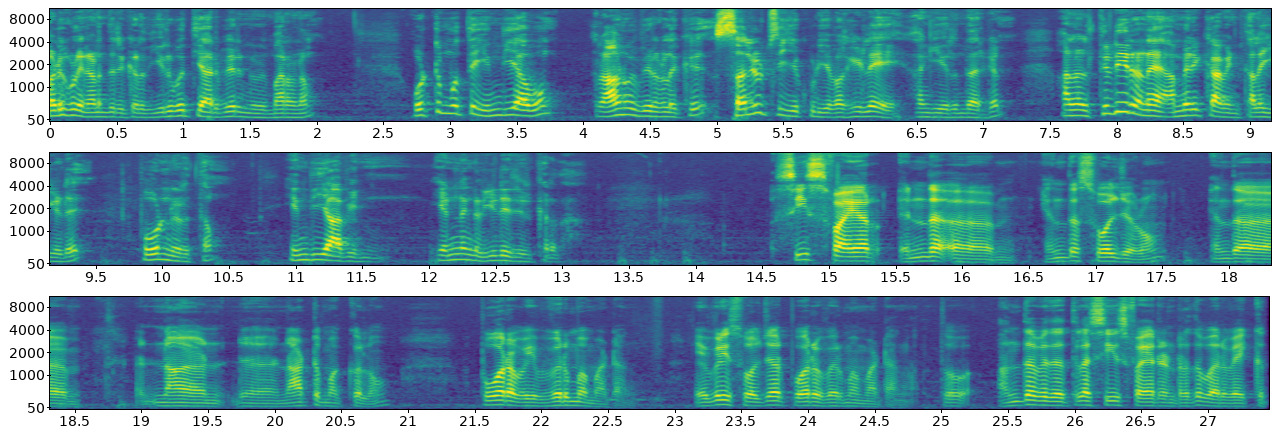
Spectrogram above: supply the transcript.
படுகொலை நடந்திருக்கிறது. இருபத்தி ஆறு பேர் மரணம். ஒட்டுமொத்த இந்தியாவும் இராணுவ வீரர்களுக்கு சல்யூட் செய்யக்கூடிய வகையிலே அங்கே இருந்தார்கள். ஆனால் திடீரென அமெரிக்காவின் தலையீடு போர் நிறுத்தம் இந்தியாவின் எண்ணங்கள் ஈடேறி இருக்கிறதா? சீஸ்ஃபயர் எந்த எந்த சோல்ஜரும் எந்த நாட்டு மக்களும் போரை விரும்ப மாட்டாங்க. எவ்ரி சோல்ஜர் போரை விரும்ப மாட்டாங்க. ஸோ அந்த விதத்தில் சீஸ்ஃபயர்ன்றது வரவேற்க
